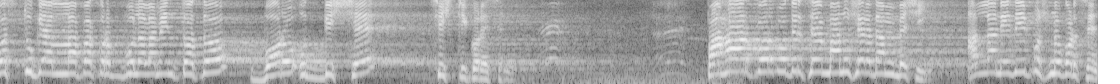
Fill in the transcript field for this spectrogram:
বস্তুকে আল্লাহ পাক রব্বুল আলমিন তত বড় উদ্দেশ্যে সৃষ্টি করেছেন। পাহাড় পর্বতের সে মানুষের দাম বেশি। আল্লাহ নিজেই প্রশ্ন করছেন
